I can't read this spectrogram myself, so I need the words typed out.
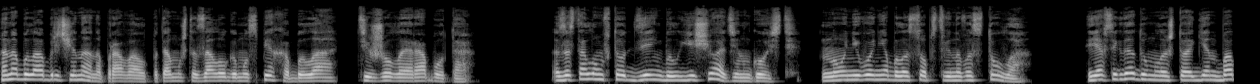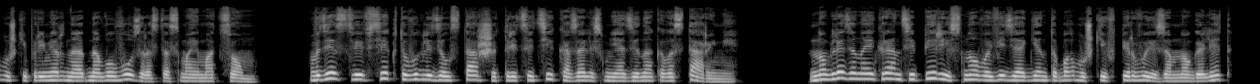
Она была обречена на провал, потому что залогом успеха была тяжелая работа. За столом в тот день был еще один гость, но у него не было собственного стула. Я всегда думала, что агент бабушки примерно одного возраста с моим отцом. В детстве все, кто выглядел старше 30, казались мне одинаково старыми. Но глядя на экран теперь и снова видя агента бабушки впервые за много лет,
